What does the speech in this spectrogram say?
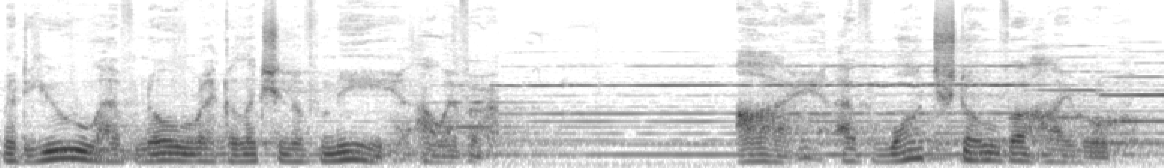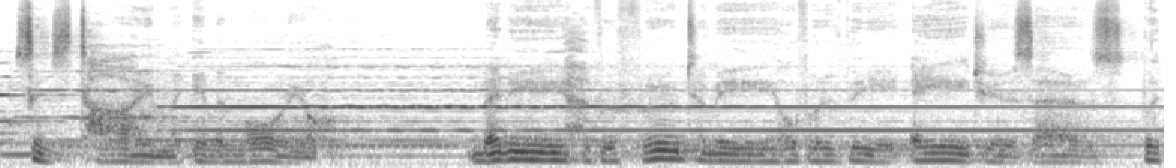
that you have no recollection of me, however. I have watched over Hyrule since time immemorial. Many have referred to me over the ages as the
